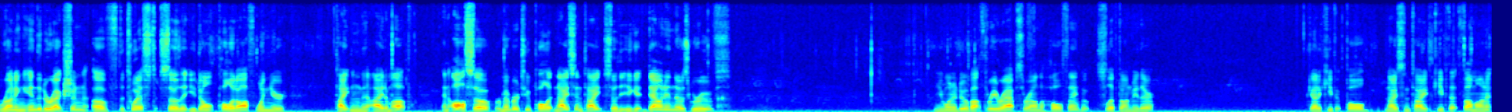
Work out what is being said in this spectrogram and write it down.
running in the direction of the twist so that you don't pull it off when you're tightening the item up. And also, remember to pull it nice and tight so that you get down in those grooves. You want to do about three wraps around the whole thing. Slipped on me there. Got to keep it pulled nice and tight. Keep that thumb on it,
